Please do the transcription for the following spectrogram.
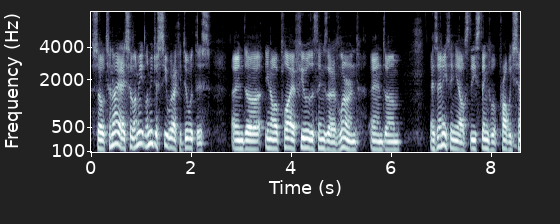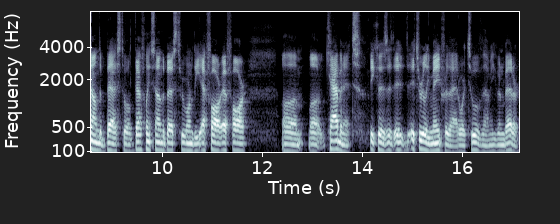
So tonight I said, let me let me just see what I could do with this, and uh, you know, apply a few of the things that I've learned. And um, as anything else, these things will probably sound the best, or definitely sound the best through one of the FR um, uh, cabinets because it, it, it's really made for that, or two of them even better.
